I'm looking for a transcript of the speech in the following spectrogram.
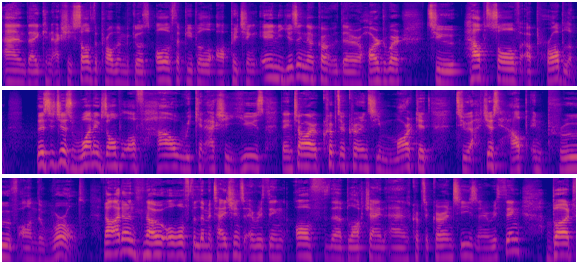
and they can actually solve the problem because all of the people are pitching in using their, their hardware to help solve a problem this is just one example of how we can actually use the entire cryptocurrency market to just help improve on the world. Now, I don't know all of the limitations, everything of the blockchain and cryptocurrencies and everything, but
